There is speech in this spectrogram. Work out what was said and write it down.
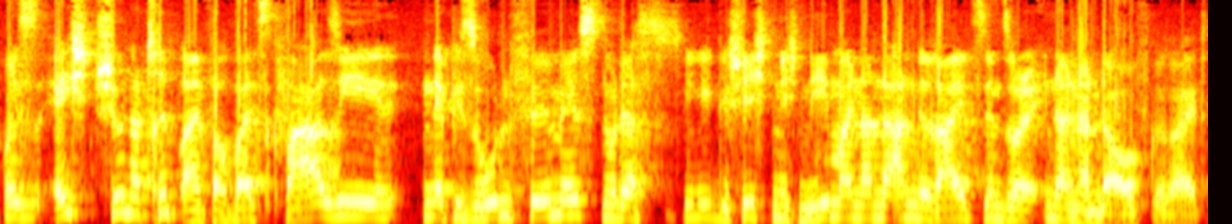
Und es ist echt ein schöner Trip einfach, weil es quasi ein Episodenfilm ist, nur dass die Geschichten nicht nebeneinander angereiht sind, sondern ineinander aufgereiht.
